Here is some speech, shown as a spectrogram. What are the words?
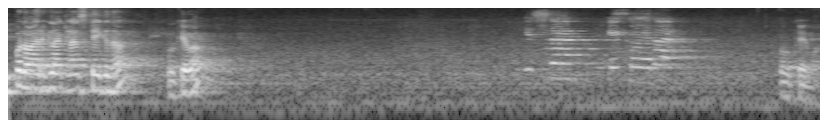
இப்போ நான் இருக்கேனா கிளாஸ் கேட்குதா ஓகேவா ஓகேவா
